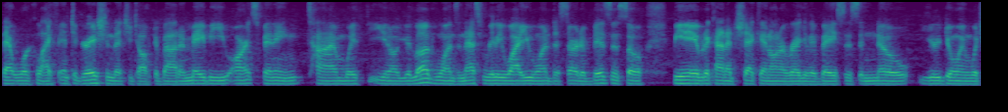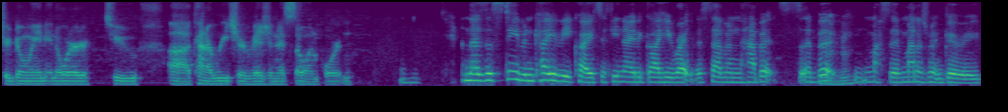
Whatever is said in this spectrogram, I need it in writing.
that work-life integration that you talked about. And maybe you aren't spending time with, you know, your loved ones. And that's really why you wanted to start a business. So being able to kind of check in on a regular basis and know you're doing what you're doing in order to uh, kind of reach your vision is so important. Mm-hmm. And there's a Stephen Covey quote, if you know the guy who wrote the Seven Habits uh, book, mm-hmm. massive management guru.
